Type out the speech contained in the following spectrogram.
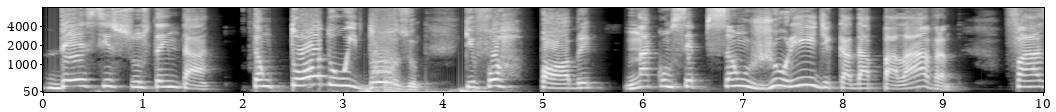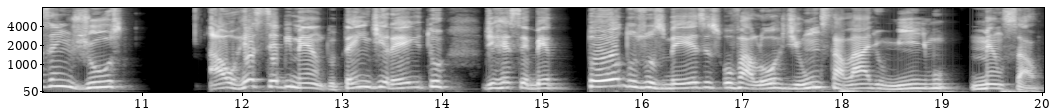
de se sustentar. Então, todo o idoso que for pobre, na concepção jurídica da palavra, fazem jus ao recebimento, tem direito de receber todos os meses o valor de um salário mínimo mensal.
